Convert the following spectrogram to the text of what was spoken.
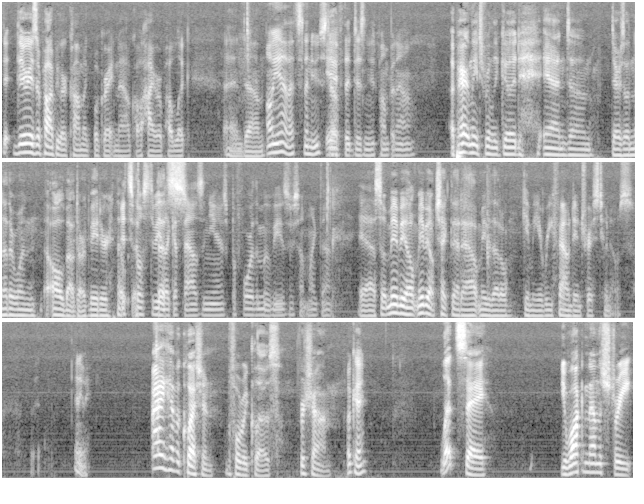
th- there is a popular comic book right now called High Republic, and um, oh yeah, that's the new stuff Yeah. that Disney's pumping out. apparently it's really good. And um, there's another one all about Darth Vader. That- it's supposed to be like a thousand years before the movies or something like that. Yeah, so maybe I'll maybe I'll check that out. Maybe that'll give me a refound interest. Who knows? But anyway, I have a question before we close for Sean. Okay. Let's say you're walking down the street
